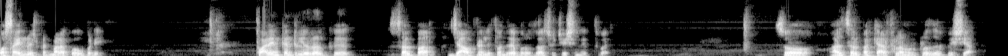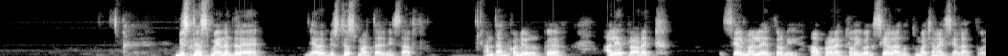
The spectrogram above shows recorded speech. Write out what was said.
ಹೊಸ ಇನ್ವೆಸ್ಟ್ಮೆಂಟ್ ಮಾಡೋಕೆ ಹೋಗ್ಬೇಡಿ. ಫಾರಿನ್ ಕಂಟ್ರಿಲಿರೋದಕ್ಕೆ ಸ್ವಲ್ಪ ಜಾಬ್ನಲ್ಲಿ ತೊಂದರೆ ಬರೋದ್ರ ಸಿಚುವೇಶನ್ ಇರ್ತವೆ. ಸೊ ಅದು ಸ್ವಲ್ಪ ಕೇರ್ಫುಲ್ ಆಗಿ ನೋಡ್ಕೊಳ್ಳೋದು ವಿಷಯ. ಬಿಸ್ನೆಸ್ ಮ್ಯಾನ್ ಅಂದರೆ ಯಾರೋ ಬಿಸ್ನೆಸ್ ಮಾಡ್ತಾ ಇದ್ದೀನಿ ಸರ್ ಅಂತ ಅನ್ಕೊಂಡಿರೋರ್ಗೆ ಹಳೆ ಪ್ರಾಡಕ್ಟ್ ಸೇಲ್ ಮಾಡಲಿ ಇತ್ತು ನೋಡಿ. ಆ ಪ್ರಾಡಕ್ಟ್ ಎಲ್ಲ ಇವಾಗ ಸೇಲ್ ಆಗೋದು ತುಂಬ ಚೆನ್ನಾಗಿ ಸೇಲ್ ಆಗ್ತವೆ.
